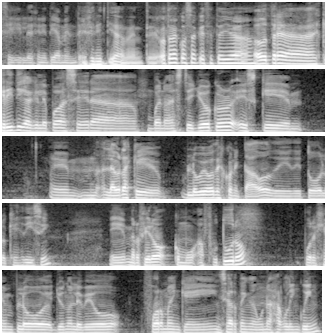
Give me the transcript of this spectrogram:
Sí, definitivamente. Definitivamente. Otra cosa que se te haya... Otra crítica que le puedo hacer a, bueno, a este Joker es que em, la verdad es que lo veo desconectado de, de todo lo que es DC. Eh, me refiero como a futuro, por ejemplo, yo no le veo forma en que inserten a una Harley Quinn.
